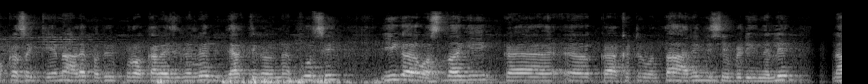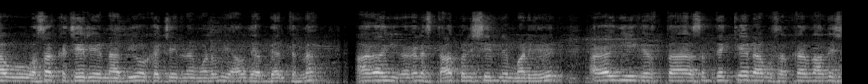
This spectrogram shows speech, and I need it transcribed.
ಮಕ್ಕಳ ಸಂಖ್ಯೆಯನ್ನು ಹಳೆ ಪದವಿ ಪೂರ್ವ ಕಾಲೇಜಿನಲ್ಲಿ ವಿದ್ಯಾರ್ಥಿಗಳನ್ನು ಕೂರಿಸಿ ಈಗ ಹೊಸದಾಗಿ ಕಟ್ಟಿರುವಂಥ ಆರ್ ಎಂ ಸಿ ಬಿಲ್ಡಿಂಗ್ನಲ್ಲಿ ನಾವು ಹೊಸ ಕಚೇರಿಯನ್ನು ಬಿ ಒ ಕಚೇರಿಯನ್ನು ಮಾಡಲು ಯಾವುದೇ ಅಭ್ಯಂತರ ಇಲ್ಲ. ಹಾಗಾಗಿ ಈಗಾಗಲೇ ಸ್ಥಳ ಪರಿಶೀಲನೆ ಮಾಡಿದ್ದೀವಿ. ಹಾಗಾಗಿ ಈಗ ಸದ್ಯಕ್ಕೆ ನಾವು ಸರ್ಕಾರದ ಆದೇಶ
